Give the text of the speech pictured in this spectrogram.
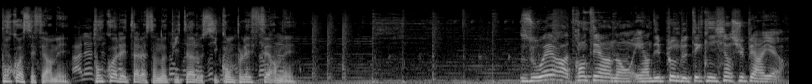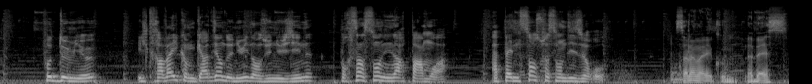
Pourquoi c'est fermé? Pourquoi l'État laisse un hôpital aussi complet fermé? Zouer a 31 ans et un diplôme de technicien supérieur. Faute de mieux, il travaille comme gardien de nuit dans une usine pour 500 dinars par mois, à peine 170 euros. Salam alaikum, la baisse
